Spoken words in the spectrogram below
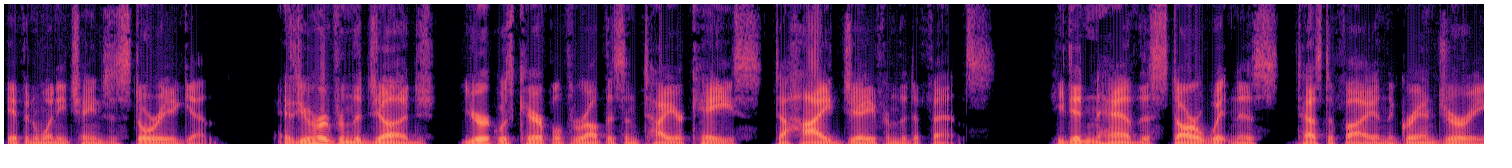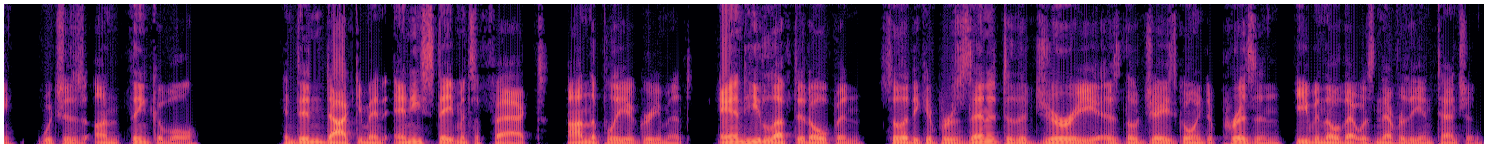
if and when he changed his story again. As you heard from the judge, Urick was careful throughout this entire case to hide Jay from the defense. He didn't have the star witness testify in the grand jury, which is unthinkable, and didn't document any statements of fact on the plea agreement, and he left it open so that he could present it to the jury as though Jay's going to prison, even though that was never the intention.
